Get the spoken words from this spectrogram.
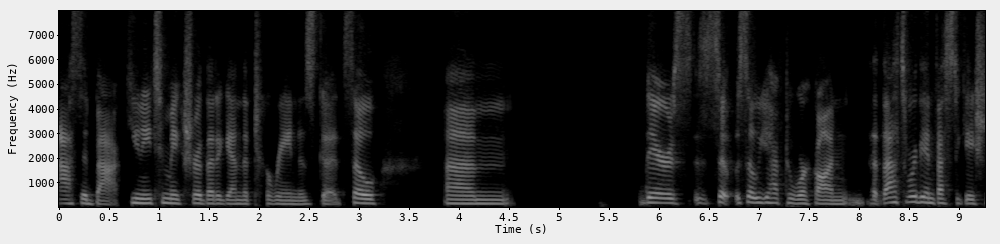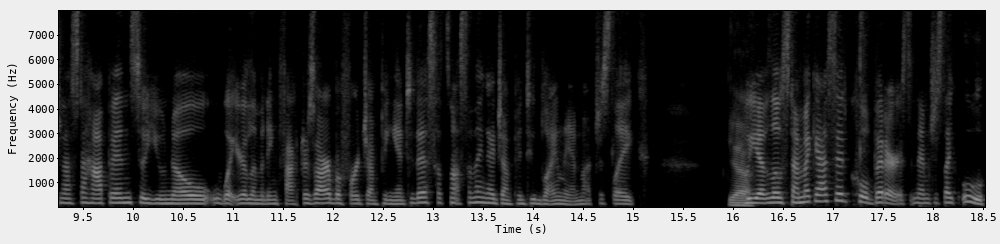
acid back. You need to make sure that again the terrain is good. So um there's so so you have to work on that that's where the investigation has to happen so you know what your limiting factors are before jumping into this that's not something i jump into blindly i'm not just like Yeah. oh you have low stomach acid cool bitters and i'm just like ooh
